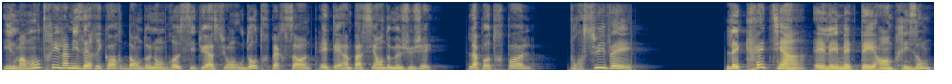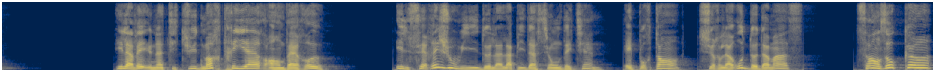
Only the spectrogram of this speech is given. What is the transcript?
il m'a montré la miséricorde dans de nombreuses situations où d'autres personnes étaient impatients de me juger l'apôtre Paul poursuivait les chrétiens et les mettait en prison. Il avait une attitude meurtrière envers eux. Il s'est réjoui de la lapidation d'Étienne. Et pourtant, sur la route de Damas, sans aucun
